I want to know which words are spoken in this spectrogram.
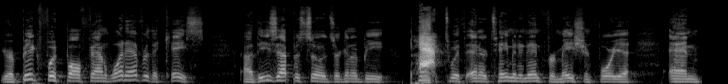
you're a big football fan, whatever the case, uh, these episodes are going to be packed with entertainment and information for you, and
